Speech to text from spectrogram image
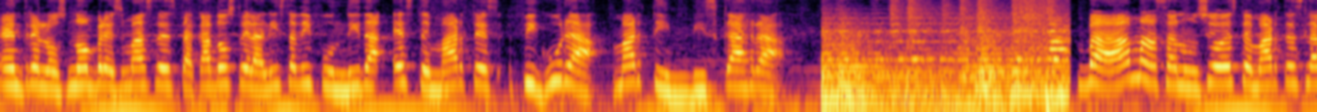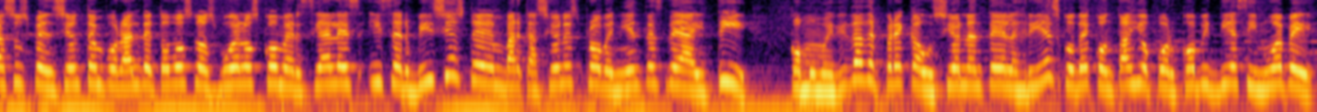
Entre los nombres más destacados de la lista difundida este martes figura Martín Vizcarra. Bahamas anunció este martes la suspensión temporal de todos los vuelos comerciales y servicios de embarcaciones provenientes de Haití como medida de precaución ante el riesgo de contagio por COVID-19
